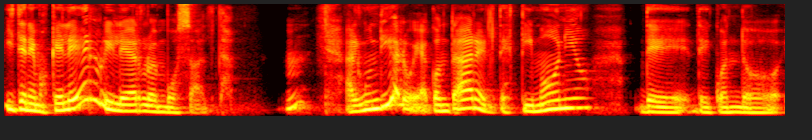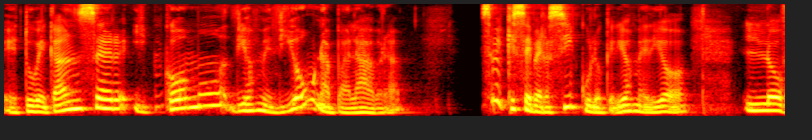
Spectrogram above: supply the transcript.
Y tenemos que leerlo y leerlo en voz alta. Algún día lo voy a contar el testimonio de, cuando eh, tuve cáncer y cómo Dios me dio una palabra ¿Sabe que ese versículo que Dios me dio, lo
